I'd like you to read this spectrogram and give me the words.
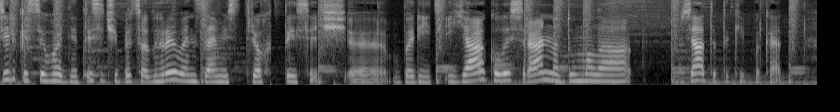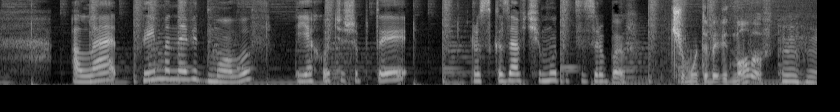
тільки сьогодні 1500 гривень замість 3000 е, беріть. І я колись реально думала взяти такий пакет. Але ти мене відмовив, і я хочу, щоб ти розказав, чому ти це зробив. Чому тебе відмовив? Угу.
